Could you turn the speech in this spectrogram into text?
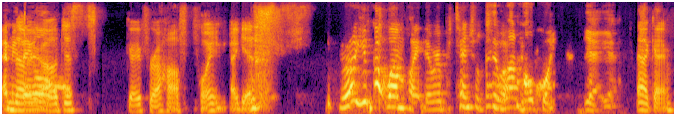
I mean, no, they all. I'll just go for a half point, I guess. Well, you've got one point. There were potential two. one whole point. Yeah, yeah. Okay. The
